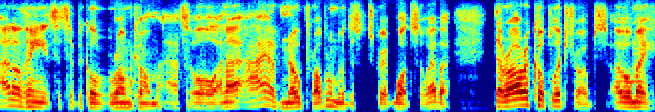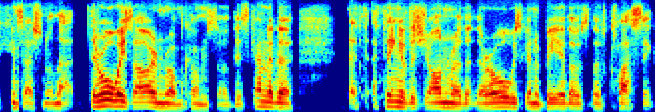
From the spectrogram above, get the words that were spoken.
I don't think it's a typical rom com at all. And I, I, have no problem with the script whatsoever. There are a couple of tropes. I will make a concession on that. There always are in rom coms, though. There's kind of the a, thing of the genre that there are always going to be those those classic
